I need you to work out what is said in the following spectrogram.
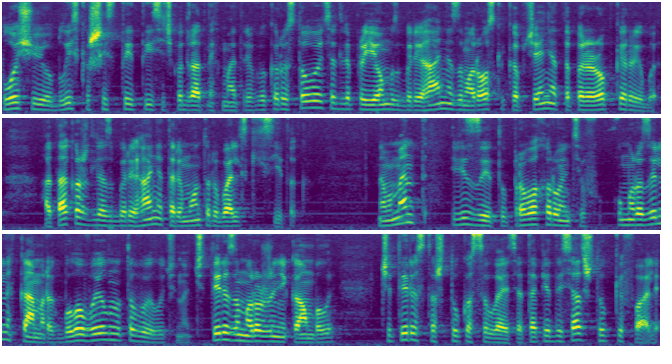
площею близько 6 тисяч квадратних метрів, використовується для прийому зберігання, заморозки, копчення та переробки риби, а також для зберігання та ремонту рибальських сіток. На момент візиту правоохоронців у морозильних камерах було виявлено та вилучено 4 заморожені камбали, 400 штук оселеця та 50 штук кефалі.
